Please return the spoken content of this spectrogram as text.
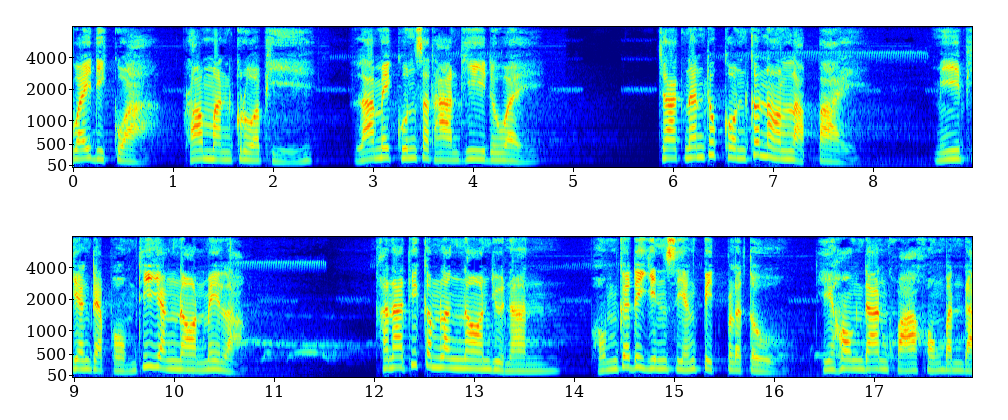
ไว้ดีกว่า เพราะมันกลัวผี และไม่คุ้นสถานที่ด้วย จากนั้นทุกคนก็นอนหลับไป มีเพียงแต่ผมที่ยังนอนไม่หลับ ขณะที่กำลังนอนอยู่นั้น ผมก็ได้ยินเสียงปิดประตูที่ห้องด้านขวาของบันได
